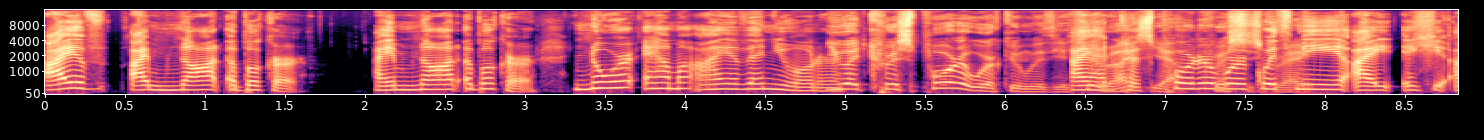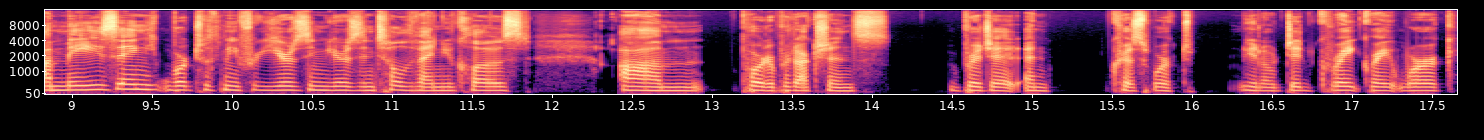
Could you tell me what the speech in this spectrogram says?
I have I'm not a booker I am not a booker nor am I a venue owner You had Chris Porter working with you. Too, I had right? Chris Yeah, Porter Chris work with great. me. I he, amazing He worked with me for years and years until the venue closed. Um, Porter Productions, Bridget and Chris worked. You know, did great, great work.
